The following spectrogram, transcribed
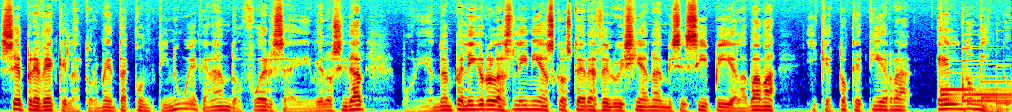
Se prevé que la tormenta continúe ganando fuerza y velocidad, poniendo en peligro las líneas costeras de Luisiana, Mississippi y Alabama, y que toque tierra el domingo.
